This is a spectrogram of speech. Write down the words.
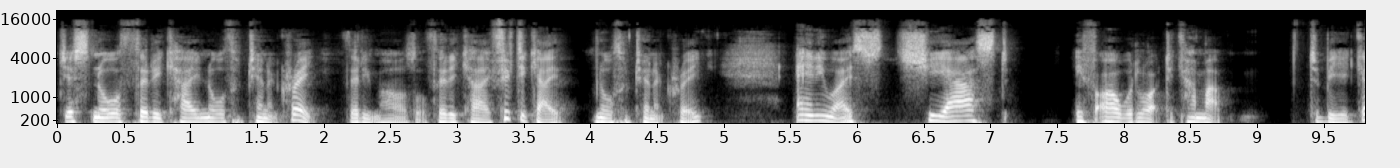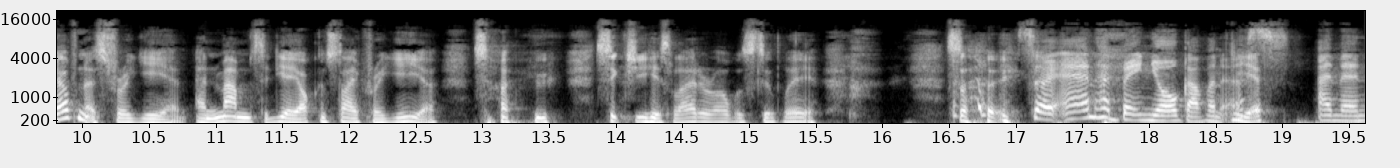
just north, 30k north of Tennant Creek, 30 miles or 30k, 50k north of Tennant Creek. Anyway, she asked if I would like to come up to be a governess for a year. And mum said, yeah, I can stay for a year. So six years later, I was still there. So, so Anne had been your governess. Yes. And then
